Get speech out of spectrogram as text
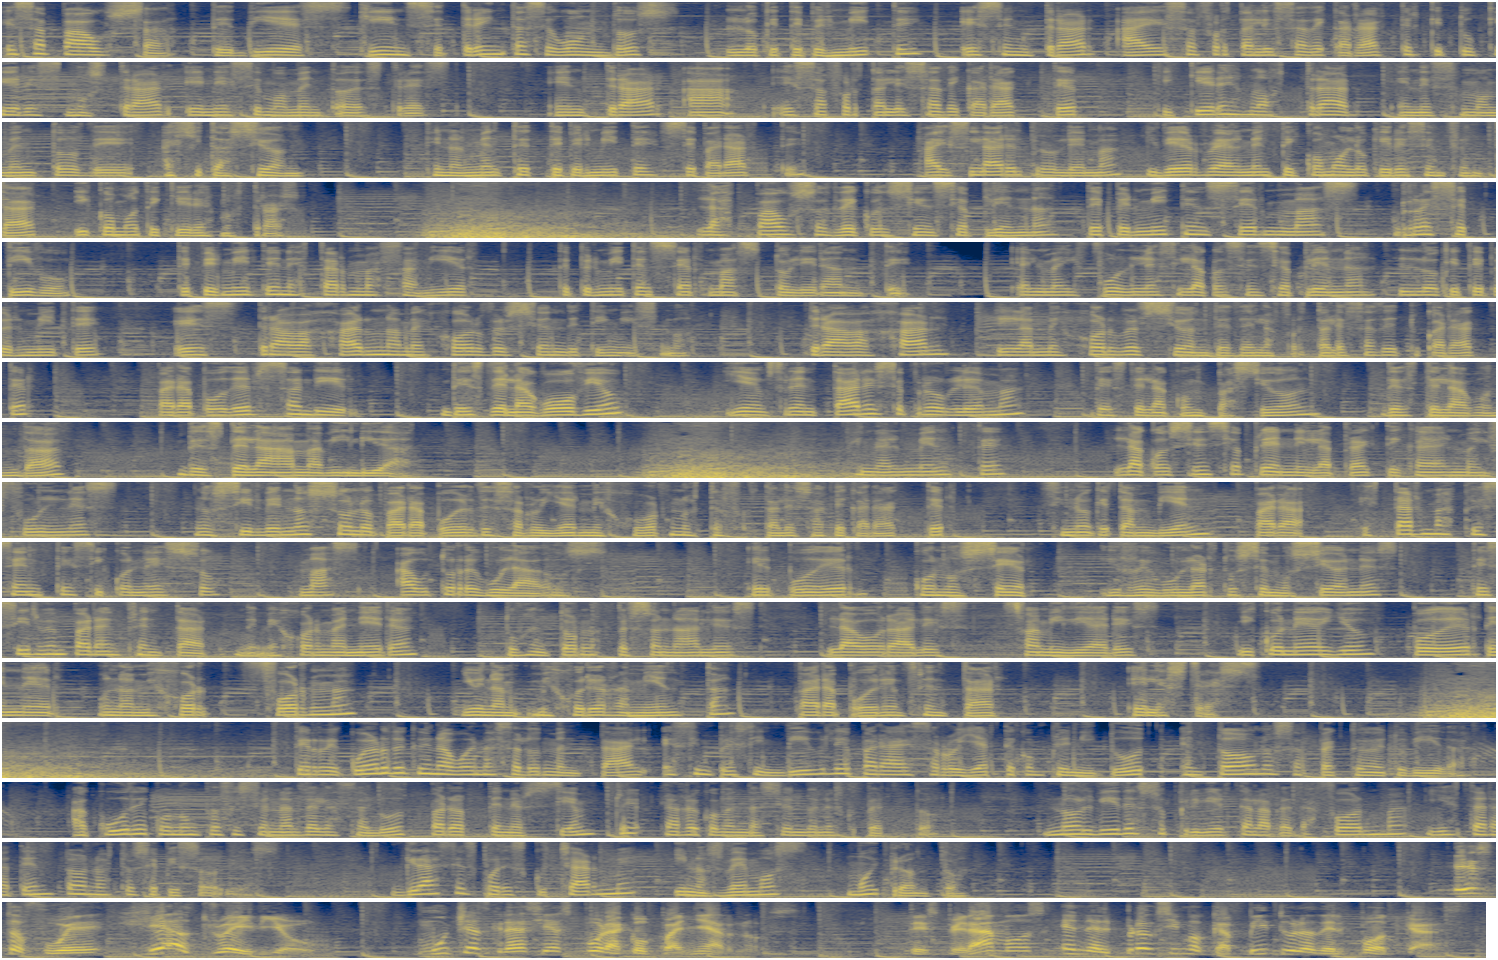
Esa pausa de 10, 15, 30 segundos lo que te permite es entrar a esa fortaleza de carácter que tú quieres mostrar en ese momento de estrés entrar a esa fortaleza de carácter que quieres mostrar en ese momento de agitación. Finalmente te permite separarte, aislar el problema y ver realmente cómo lo quieres enfrentar y cómo te quieres mostrar. Las pausas de conciencia plena te permiten ser más receptivo, te permiten estar más abierto, te permiten ser más tolerante. El mindfulness y la conciencia plena lo que te permite es trabajar una mejor versión de ti mismo. Trabajar la mejor versión desde las fortalezas de tu carácter para poder salir desde el agobio y enfrentar ese problema desde la compasión, desde la bondad, desde la amabilidad. Finalmente, La conciencia plena y la práctica del mindfulness nos sirve no solo para poder desarrollar mejor nuestras fortalezas de carácter, sino que también para estar más presentes y con eso más autorregulados. El poder conocer y regular tus emociones te sirven para enfrentar de mejor manera tus entornos personales, laborales, familiares y con ello poder tener una mejor forma y una mejor herramienta para poder enfrentar el estrés. Te recuerdo que una buena salud mental es imprescindible para desarrollarte con plenitud en todos los aspectos de tu vida. Acude con un profesional de la salud para obtener siempre la recomendación de un experto. No olvides suscribirte a la plataforma y estar atento a nuestros episodios. Gracias por escucharme y nos vemos muy pronto. Esto fue Health Radio. Muchas gracias por acompañarnos. Te esperamos en el próximo capítulo del podcast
